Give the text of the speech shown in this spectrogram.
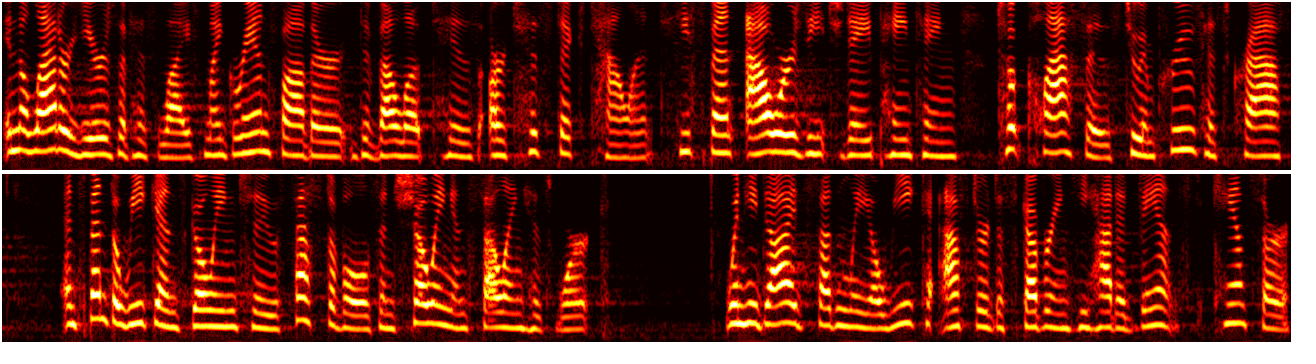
In the latter years of his life, my grandfather developed his artistic talent. He spent hours each day painting, took classes to improve his craft, and spent the weekends going to festivals and showing and selling his work. When he died suddenly a week after discovering he had advanced cancer,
